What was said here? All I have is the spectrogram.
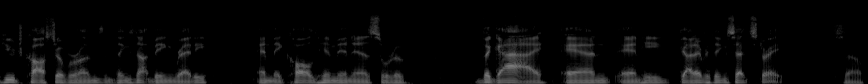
huge cost overruns and things not being ready and they called him in as sort of the guy and and he got everything set straight so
